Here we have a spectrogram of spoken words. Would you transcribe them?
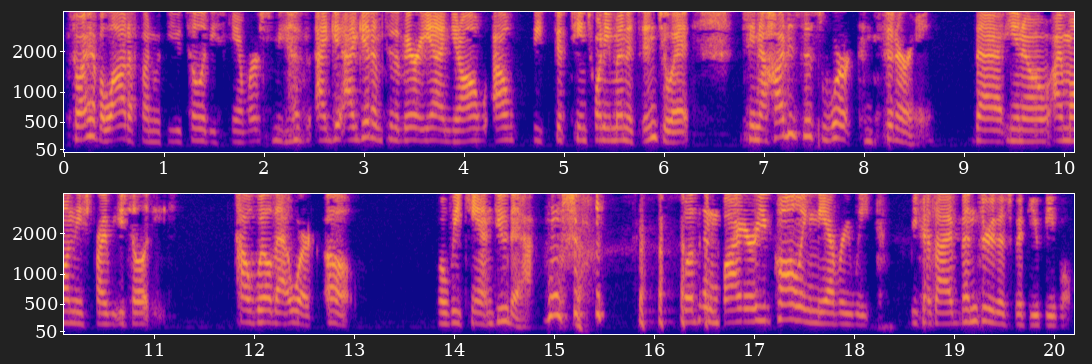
So I have a lot of fun with the utility scammers because I get, I get them to the very end. You know, I'll, I'll be 15, 20 minutes into it. See, now how does this work considering that, you know, I'm on these private utilities? How will that work? Oh, well, we can't do that. well, then why are you calling me every week? Because I've been through this with you people.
